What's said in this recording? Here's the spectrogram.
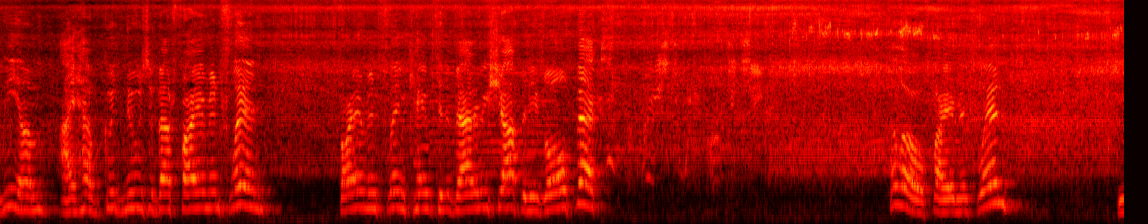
Liam, um, I have good news about Fireman Flynn. Fireman Flynn came to the battery shop and he's all fixed. Hello, Fireman Flynn. Be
